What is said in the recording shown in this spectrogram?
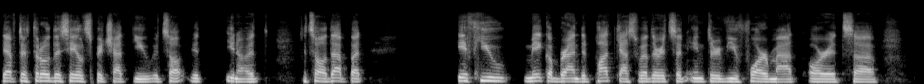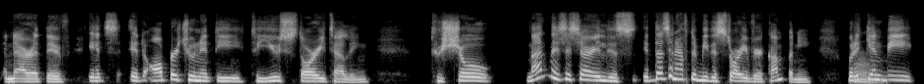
They have to throw the sales pitch at you. It's all it, you know, it, it's all that. But if you make a branded podcast, whether it's an interview format or it's a, a narrative, it's an opportunity to use storytelling to show not necessarily this, it doesn't have to be the story of your company, but it can hmm. be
